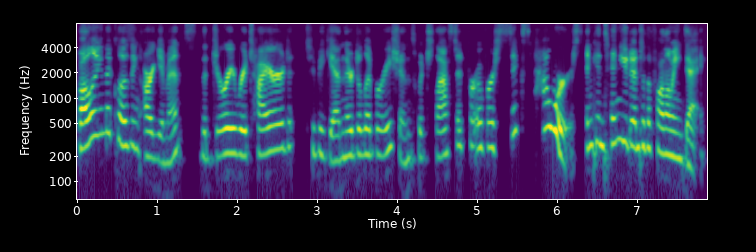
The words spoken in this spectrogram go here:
Following the closing arguments, the jury retired to begin their deliberations, which lasted for over six hours and continued into the following day.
